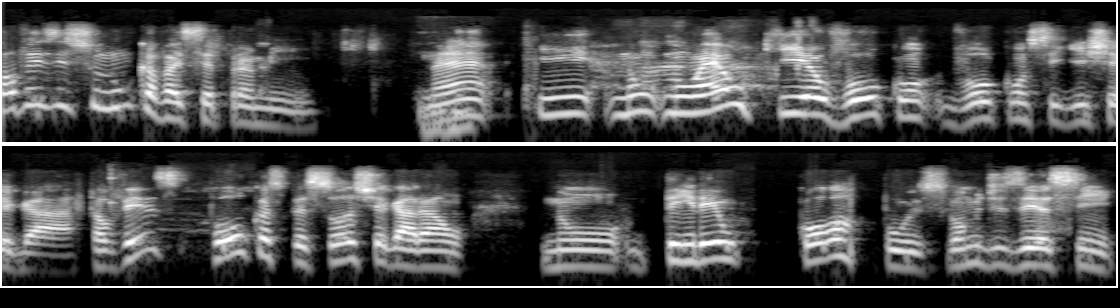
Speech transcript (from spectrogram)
talvez isso nunca vai ser para mim né? E não, não é o que eu vou, vou conseguir chegar. Talvez poucas pessoas chegarão no terem corpos, vamos dizer assim,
